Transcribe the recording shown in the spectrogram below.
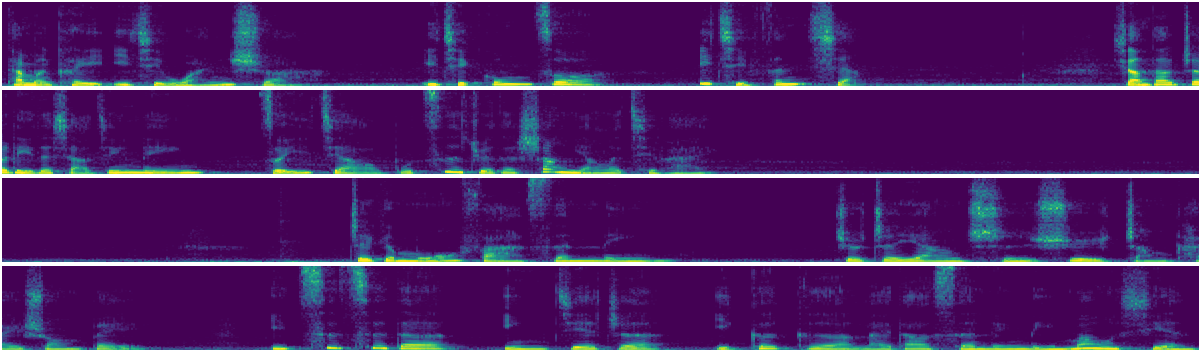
他们可以一起玩耍，一起工作，一起分享。想到这里的小精灵，嘴角不自觉的上扬了起来。这个魔法森林就这样持续张开双臂，一次次的迎接着一个个来到森林里冒险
